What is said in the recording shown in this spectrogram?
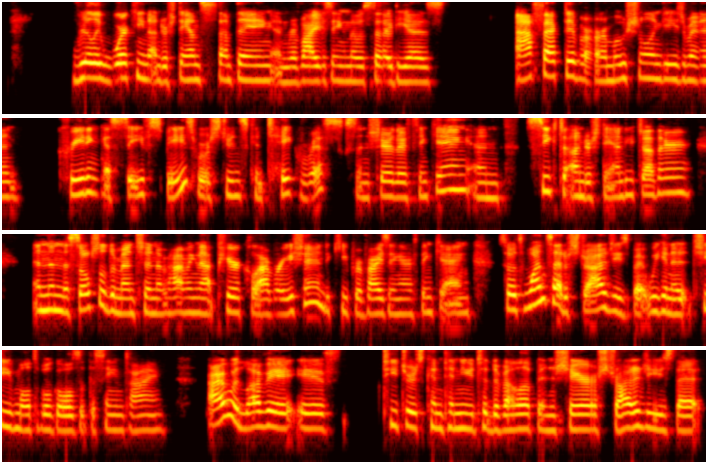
really working to understand something and revising those ideas, affective or emotional engagement, creating a safe space where students can take risks and share their thinking and seek to understand each other. And then the social dimension of having that peer collaboration to keep revising our thinking. So it's one set of strategies, but we can achieve multiple goals at the same time. I would love it if teachers continue to develop and share strategies that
